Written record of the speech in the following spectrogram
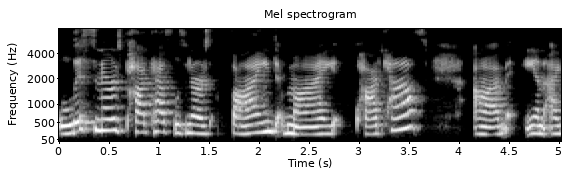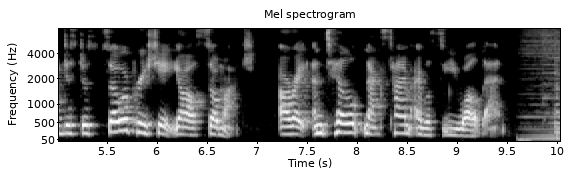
listeners, podcast listeners, find my podcast. Um, and I just, just so appreciate y'all so much. All right, until next time, I will see you all then.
